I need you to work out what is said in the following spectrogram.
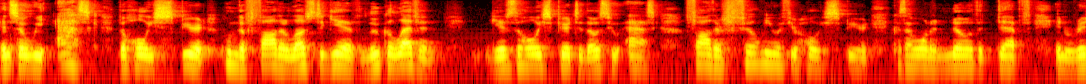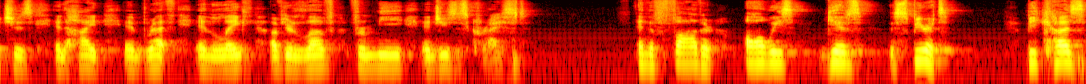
And so we ask the Holy Spirit, whom the Father loves to give. Luke 11 gives the Holy Spirit to those who ask, Father, fill me with your Holy Spirit because I want to know the depth and riches and height and breadth and length of your love for me and Jesus Christ. And the Father always gives the Spirit because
